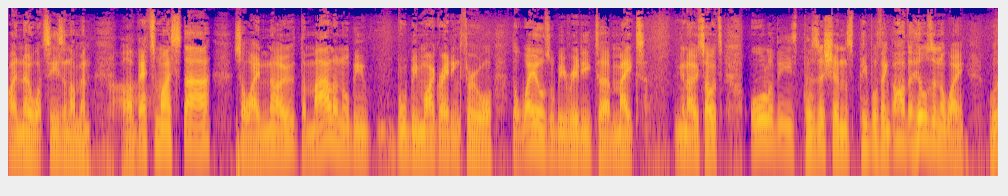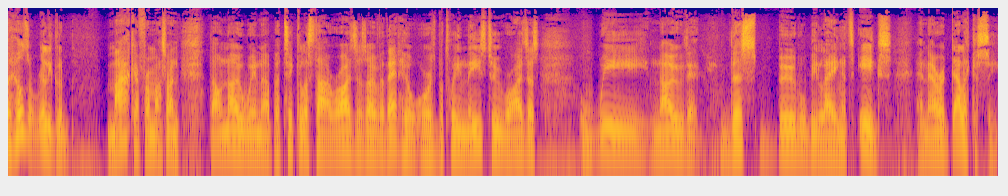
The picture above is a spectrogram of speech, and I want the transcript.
I know what season I'm in. Oh, that's my star, so I know the marlin will be will be migrating through, or the whales will be ready to mate. You know, so it's all of these positions. People think, oh, the hill's in the way. Well, the hill's a really good marker from us, and they'll know when a particular star rises over that hill or is between these two rises. We know that this bird will be laying its eggs, and they're a delicacy.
